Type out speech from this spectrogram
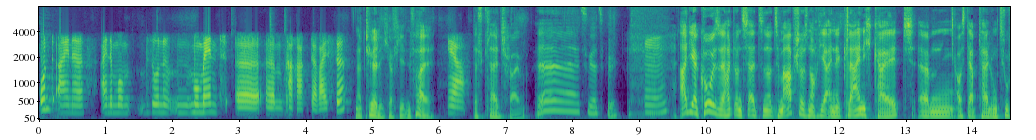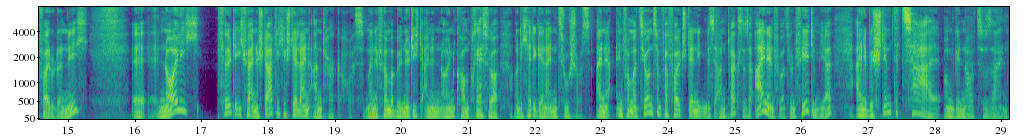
und eine, eine Mom so einen Moment-Charakter, äh, ähm, weißt du? Natürlich, auf jeden Fall. Ja. Das Kleinschreiben. Ja, das ist ganz gut. Mhm. Adia Kose hat uns als, zum Abschluss noch hier eine Kleinigkeit ähm, aus der Abteilung Zufall oder nicht. Äh, neulich füllte ich für eine staatliche Stelle einen Antrag aus. Meine Firma benötigt einen neuen Kompressor und ich hätte gerne einen Zuschuss. Eine Information zum Vervollständigen des Antrags, also eine Information fehlte mir, eine bestimmte Zahl, um genau zu sein.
